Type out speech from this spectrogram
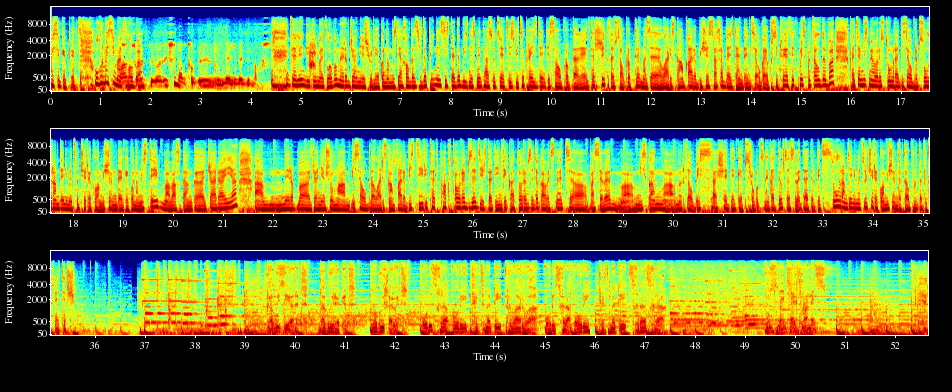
ესე იგი უღრმესი მადლობა. პირველ რიგში ნავთობი მე იმედი მაქვს ძალიან დიდი მადლობა. მერაბ ჯანიაშვილი ეკონომისტი ახალგაზრდა ფინანსისტთა და ბიზნესმენთა ასოციაციის ვიცე-პრეზიდენტი საუბრობდა ეთერში. დღეს საუბრობ თემაზე ლარის გამყარების შესახებ და ეს ტენდენცია უკვე თვეა თითქმის გრძელდება. კაცემის მეორე სტუმრად ისაუბრებს სულ რამდენიმე წუთში რეკლამის შემდეგ. ეკონომისტი ვახტანგ ჯარაია. მერაბ ჯანიაშვილმა ისაუბრა ლარის გამყარების ძირითად ფაქტორებზე ძირითად ინდიკატორებზე და გავეცნეთ ასევე მისგან მრღეობის შედეგებს როგორც ნეგატიურს ასევე დადებითს სულ რამდენიმე წუთში რეკლამის შემდეგ დავბრუნდებით ღეთერში. გაგვიზიარეთ, დაგვირეკეთ, მოგვიყევით. 292 11 88 292 11 99 უსმენთ ერთმანეთს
